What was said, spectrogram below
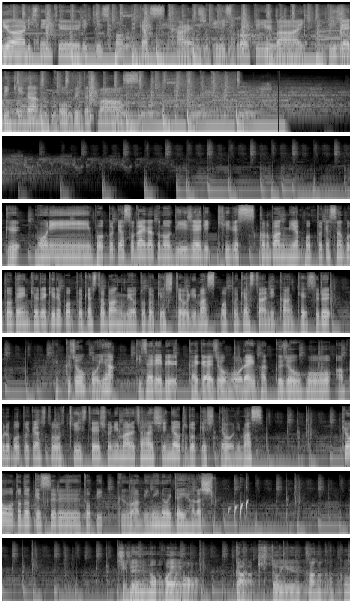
You are listening to Ricky's Podcast College is brought to you by DJ Ricky がお送りいたします。Good morning! ポッドキャスト大学の DJ リッキーです。この番組は、ポッドキャストのことを勉強できるポッドキャスト番組をお届けしております。ポッドキャスターに関係するテック情報や機材レビュー、海外情報、ライフハック情報を Apple Podcast をキーステーションにマルチ配信でお届けしております。今日お届けするトピックは耳の痛い話。自分の声も楽器という感覚をポ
